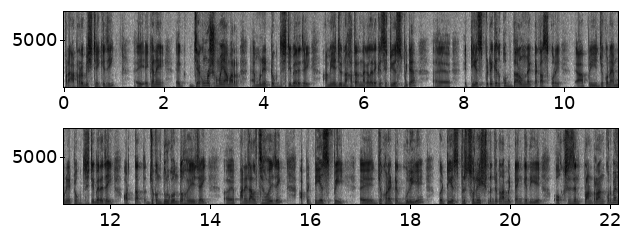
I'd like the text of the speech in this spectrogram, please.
প্রায় আঠারো বিশটাই কেজি এখানে যে কোনো সময় আমার অ্যামোনিয়ার টোক দৃষ্টি বেড়ে যায়। আমি এই জন্য হাতের নাগালে রেখেছি টিএসপিটা টিএসপিটা কিন্তু খুব দারুণ একটা কাজ করে। আপনি যখন অ্যামোনিয়ার টোক দৃষ্টি বেড়ে যায়, অর্থাৎ যখন দুর্গন্ধ হয়ে যায় পানি লালচে হয়ে যায়, আপনি টিএসপি যখন একটা গুলিয়ে, ওই টিএসপির সলিউশনটা যখন আপনি ট্যাঙ্কে দিয়ে অক্সিজেন প্লান্ট রান করবেন,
